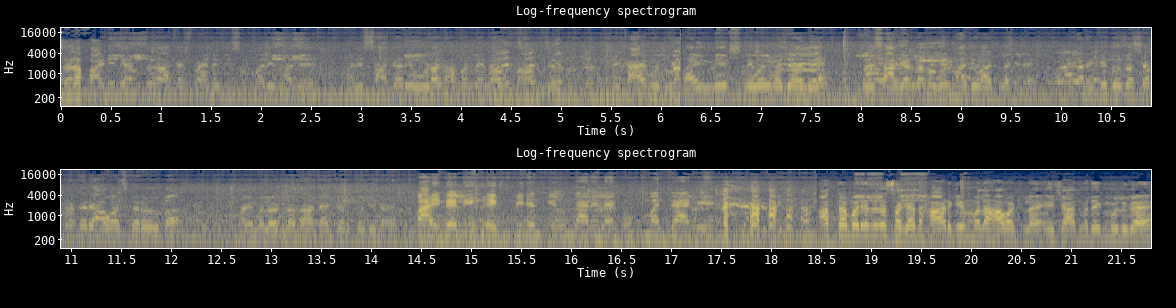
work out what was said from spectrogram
चला फायनली आमचं आकाश पाहण्याची सफारी झाली. आणि सागर एवढा घाबरले ना. मी काय बोलू भाई नेक्स्ट लेवल मजा आली पण सागरला बघून माझी वाट लागली. कारण की तो जशा प्रकारे आवाज करत होता आणि मला वाटलं आता हा काय करतो की काय? फायनली एक्सपिरियन्स घेऊन झालेला आहे. खूप मजा आली आतापर्यंत सगळ्यात हार्ड गेम मला हा वाटलाय याच्या आतमध्ये एक मुलगा आहे.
